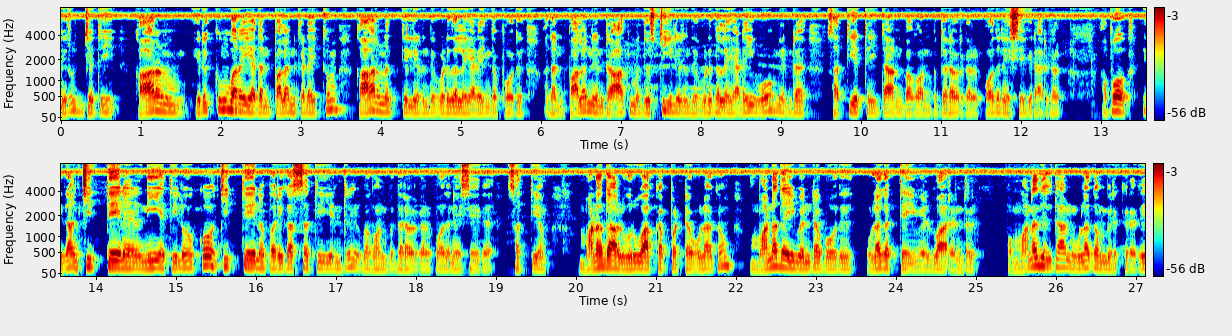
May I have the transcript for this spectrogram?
நிருஜ்ஜதி. காரணம் இருக்கும் வரை அதன் பலன் கிடைக்கும். காரணத்தில் இருந்து விடுதலை அடைந்த போது அதன் பலன் என்ற ஆத்ம துஷ்டியிலிருந்து விடுதலை அடைவோம் என்ற சத்தியத்தை தான் பகவான் புத்தர் அவர்கள் போதனை செய்கிறார்கள். அப்போது இதான் சித்தேன நீயத்திலோக்கோ சித்தேன பரிகசதி என்று பகவான் புத்தர் அவர்கள் போதனை செய்த சத்தியம். மனதால் உருவாக்கப்பட்ட உலகம் மனதை வென்றபோது உலகத்தை வெல்வார் என்று இப்போ மனதில் தான் உலகம் இருக்கிறது.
